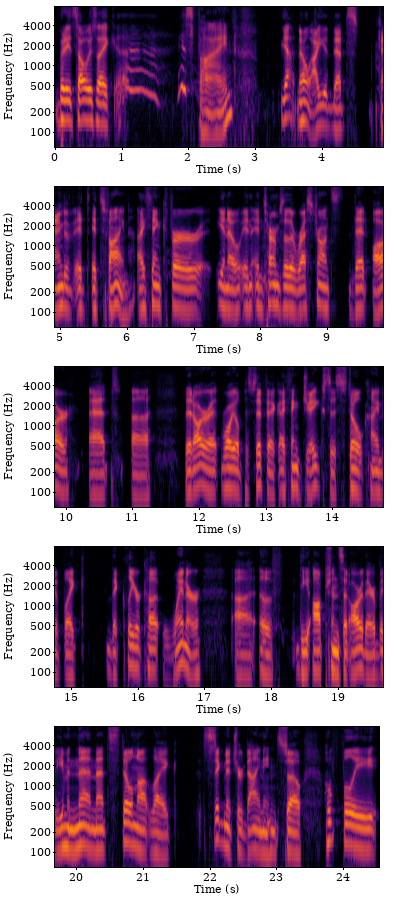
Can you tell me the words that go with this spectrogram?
but it's always like uh, it's fine. Yeah, no, I that's kind of it, it's fine. I think for you know in in terms of the restaurants that are at uh that are at Royal Pacific, I think Jake's is still kind of like the clear cut winner uh, of the options that are there. But even then, that's still not like signature dining. So hopefully,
